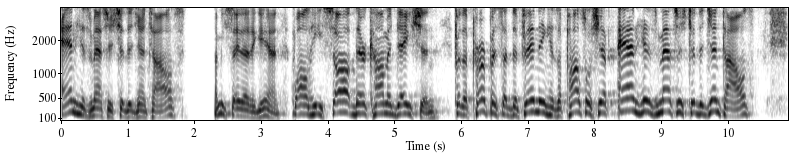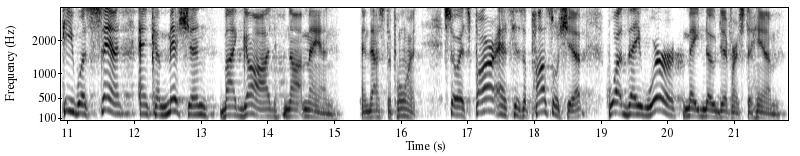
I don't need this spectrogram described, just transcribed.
and his message to the Gentiles. Let me say that again. While he sought their commendation for the purpose of defending his apostleship and his message to the Gentiles, he was sent and commissioned by God, not man. And that's the point. So as far as his apostleship, what they were made no difference to him.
